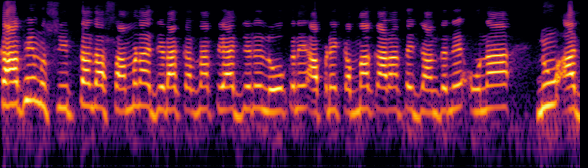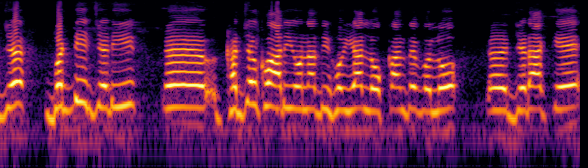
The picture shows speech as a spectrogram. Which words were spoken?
ਕਾਫੀ ਮੁਸੀਬਤਾਂ ਦਾ ਸਾਹਮਣਾ ਜਿਹੜਾ ਕਰਨਾ ਪਿਆ। ਜਿਹੜੇ ਲੋਕ ਨੇ ਆਪਣੇ ਕੰਮਾਂ ਕਾਰਾਂ ਤੇ ਜਾਂਦੇ ਨੇ, ਉਹਨਾਂ ਨੂੰ ਅੱਜ ਵੱਡੀ ਜਿਹੜੀ ਖੱਜਲ ਖੁਆਰੀ ਉਹਨਾਂ ਦੀ ਹੋਈ ਆ। ਲੋਕਾਂ ਦੇ ਵੱਲੋਂ ਜਿਹੜਾ ਕਿ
